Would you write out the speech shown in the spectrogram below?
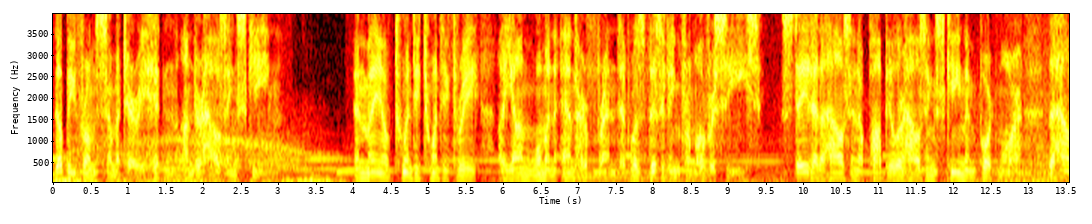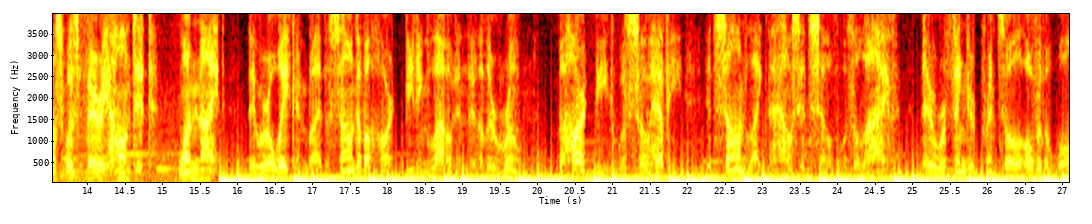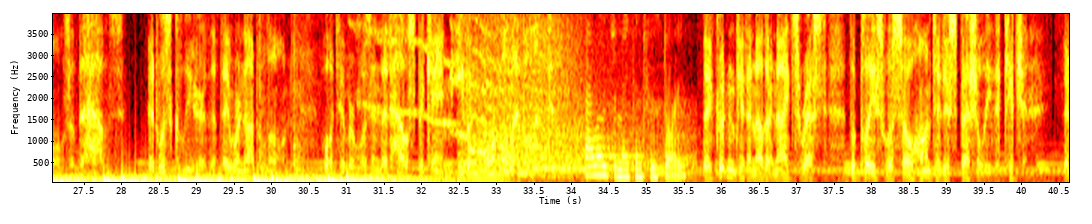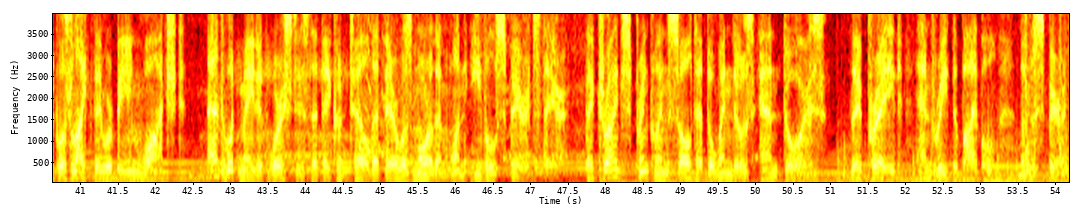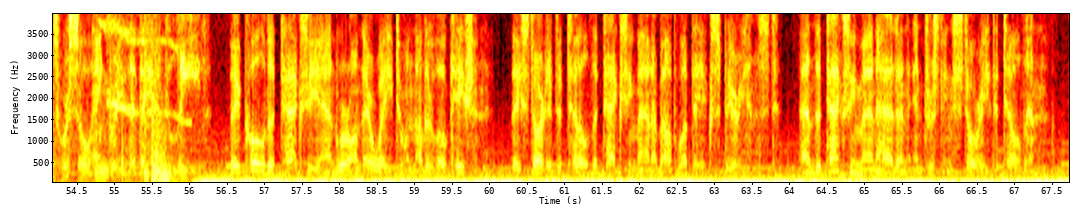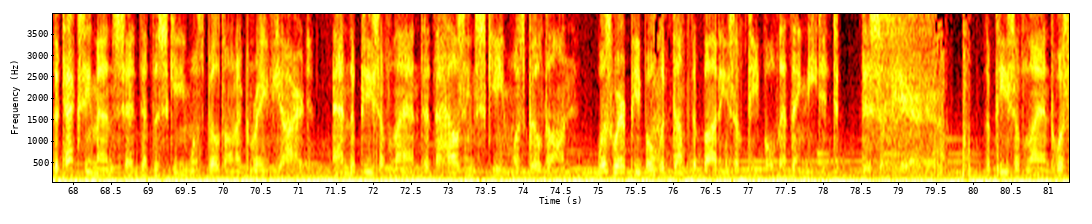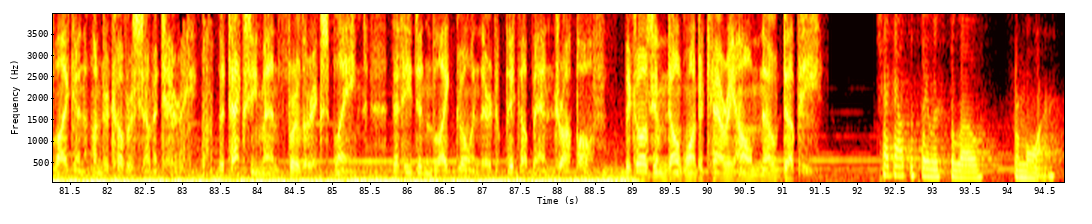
Duppy from Cemetery Hidden Under Housing Scheme. In May of 2023, a young woman and her friend that was visiting from overseas stayed at a house in a popular housing scheme in Portmore. The house was very haunted. One night, they were awakened by the sound of a heart beating loud in the other room. The heartbeat was so heavy, it sounded like the house itself was alive. There were fingerprints all over the walls of the house. It was clear that they were not alone. Whatever was in that house became even more malevolent. Follow Jamaican True Stories. They couldn't get another night's rest. The place was so haunted, especially the kitchen. It was like they were being watched. And what made it worst is that they could tell that there was more than one evil spirits there. They tried sprinkling salt at the windows and doors. They prayed and read the Bible, but the spirits were so angry that they had to leave. They called a taxi and were on their way to another location. They started to tell the taxi man about what they experienced. And the taxi man had an interesting story to tell them. The taxi man said that the scheme was built on a graveyard, and the piece of land that the housing scheme was built on was where people would dump the bodies of people that they needed was like an undercover cemetery. The taxi man further explained that he didn't like going there to pick up and drop off, because him don't want to carry home no duppy. Check out the playlist below for more.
